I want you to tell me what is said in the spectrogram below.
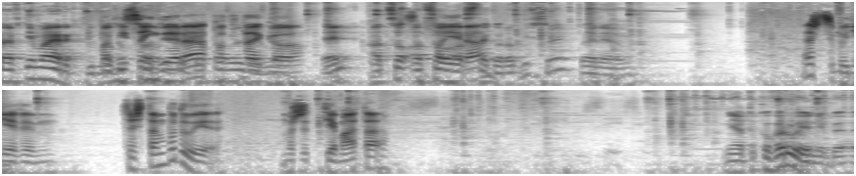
TF nie ma erki. Sandera to pod tego. Ja nie- A co, a co z tego robisz, ty? Ja nie wiem. Też sobie nie wiem. Coś tam buduje. Może Tiamata? Ja to coveruję niby.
